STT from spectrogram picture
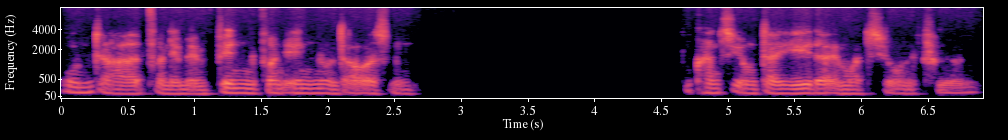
unterhalb von dem Empfinden von innen und außen. Du kannst sie unter jeder Emotion fühlen.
